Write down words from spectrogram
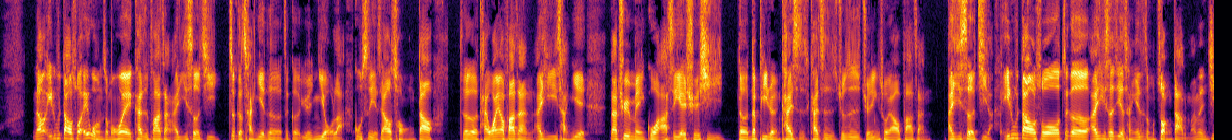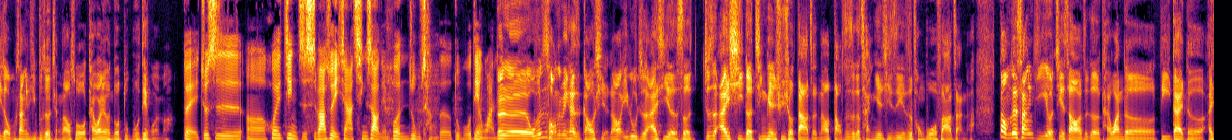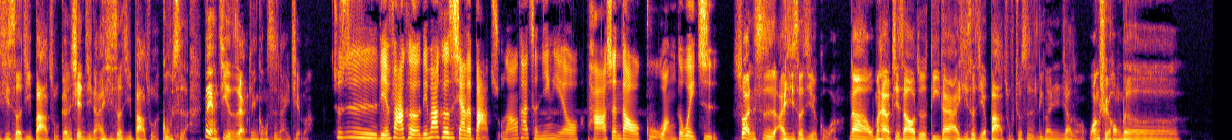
然后一路到说，哎，我们怎么会开始发展 IC 设计这个产业的这个缘由啦？故事也是要从到这个台湾要发展 IC 产业，那去美国 RCA 学习的那批人开始，开始就是决定说要发展。IC 设计啦，一路到说这个 IC 设计的产业是怎么壮大的嘛？那你记得我们上一集不是有讲到说台湾有很多赌博电玩吗？对，就是呃会禁止十八岁以下青少年不能入场的赌博电玩。对对对，我们是从那边开始搞起，然后一路就是 IC 的设，就是 IC 的晶片需求大增，然后导致这个产业其实也是蓬勃发展啦。那我们在上一集也有介绍了这个台湾的第一代的 IC 设计霸主跟现今的 IC 设计霸主的故事啊。那你还记得这两间公司哪一间吗？就是联发科，联发科是现在的霸主，然后他曾经也有爬升到股王的位置，算是 IC 设计的股王。那我们还有介绍，就是第一代 IC 设计的霸主，就是另外一间叫什么王雪红的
